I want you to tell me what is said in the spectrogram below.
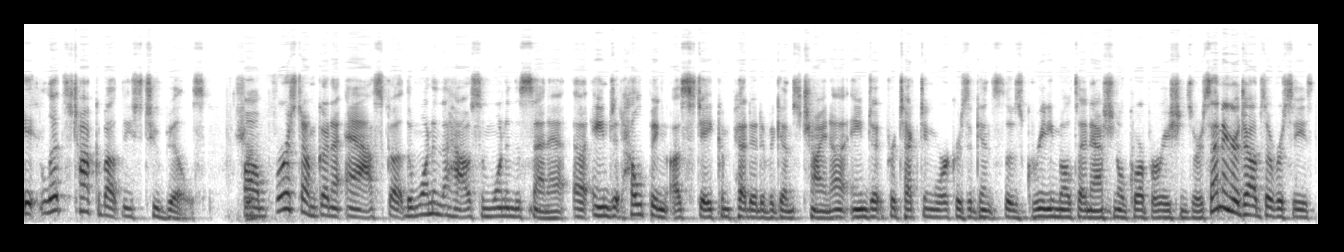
it, let's talk about these two bills. Sure. Um, first, I'm going to ask uh, the one in the House and one in the Senate, uh, aimed at helping us stay competitive against China, aimed at protecting workers against those greedy multinational corporations who are sending our jobs overseas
